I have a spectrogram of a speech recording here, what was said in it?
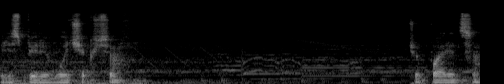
Через переводчик все. Че париться?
